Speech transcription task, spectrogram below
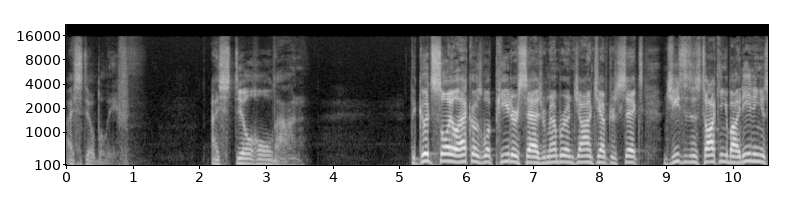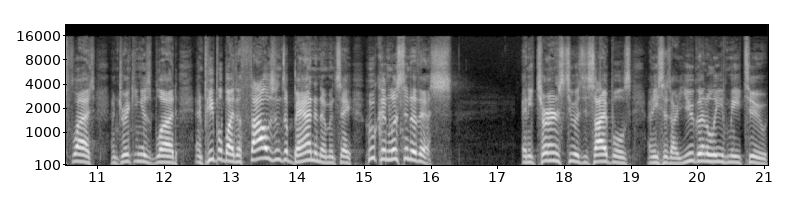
I still believe. I still hold on. The good soil echoes what Peter says. Remember in John chapter 6, Jesus is talking about eating his flesh and drinking his blood, and people by the thousands abandon him and say, Who can listen to this? And he turns to his disciples and he says, Are you going to leave me too?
